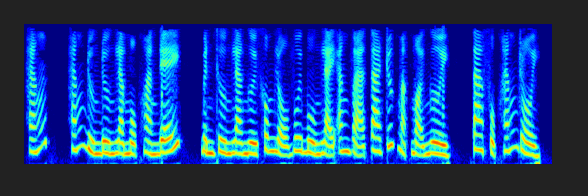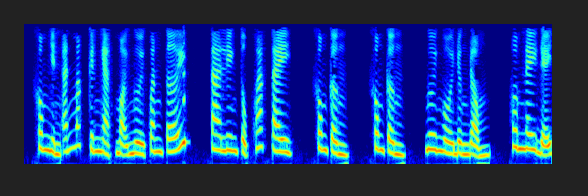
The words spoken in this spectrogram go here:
hắn, hắn đường đường là một hoàng đế, bình thường là người không lộ vui buồn lại ăn vạ ta trước mặt mọi người, ta phục hắn rồi, không nhìn ánh mắt kinh ngạc mọi người quăng tới, ta liên tục khoát tay, không cần, không cần, ngươi ngồi đừng động, hôm nay để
